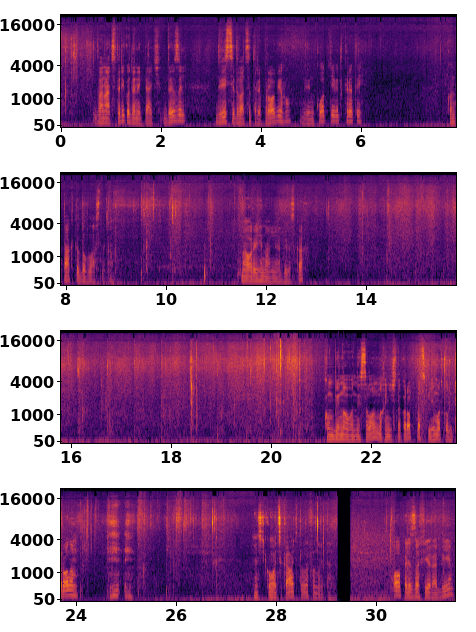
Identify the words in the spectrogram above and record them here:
12 рік, 1,5 дизель, 223 пробігу, він код є відкритий. Контакти до власника. На оригінальних дисках. Комбінований салон, механічна коробка з клімат-контролем. Кого цікавить, телефонуйте. Opel Zafira B.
